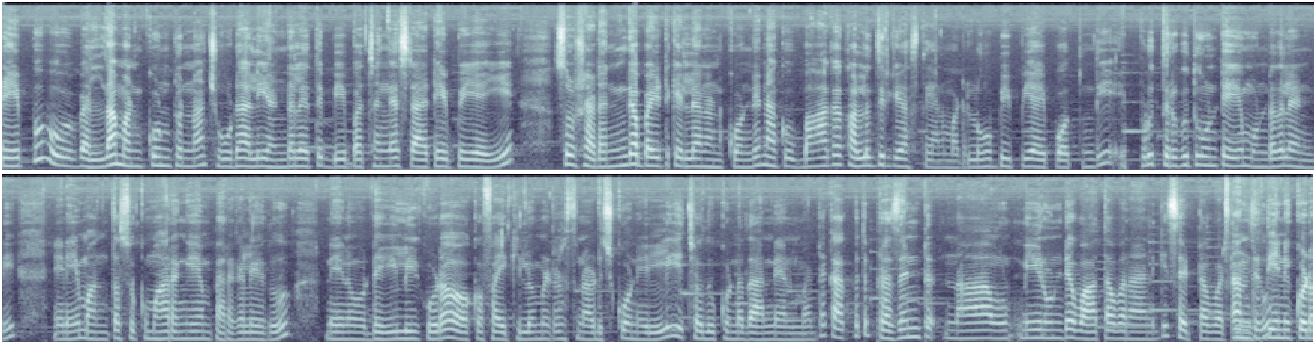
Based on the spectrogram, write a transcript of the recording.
రేపు వెళ్దాం అనుకుంటున్నా. చూడాలి ఎండలు అయితే బీభత్సంగా స్టార్ట్ అయిపోయాయి. సో సడన్గా బయటకు వెళ్ళాను అనుకోండి నాకు బాగా కళ్ళు తిరిగేస్తాయి అనమాట లో బీపీ అయిపోతుంది. ఎప్పుడు తిరుగుతూ ఉంటే ఏం ఉండదులేండి. నేనేం అంత సుకుమారంగా ఏం పెరగలేదు. నేను డైలీ కూడా ఒక ఫైవ్ కిలోమీటర్స్ నడుచుకొని వెళ్ళి చదువుకున్న దాన్ని అనమాట కాకపోతే ప్రజెంట్ నా నేనుండే వాతావరణానికి సెట్ అవ్వట్లేదు. అంతే దీనికి కూడా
